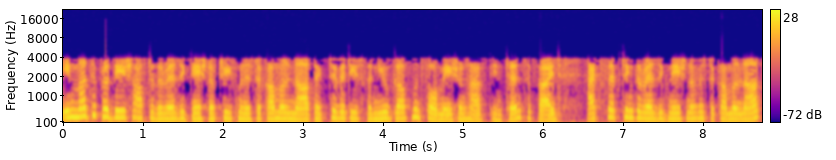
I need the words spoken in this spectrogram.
In Madhya Pradesh, after the resignation of Chief Minister Kamal Nath, activities for new government formation have intensified. Accepting the resignation of Mr. Kamal Nath,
